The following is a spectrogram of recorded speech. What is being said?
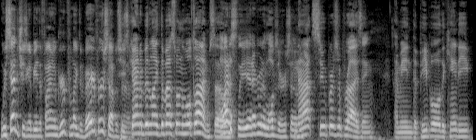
we said she's going to be in the final group from like the very first episode. She's kind of been like the best one the whole time, so honestly, and everybody loves her. So not super surprising. I mean, the people, the Candy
